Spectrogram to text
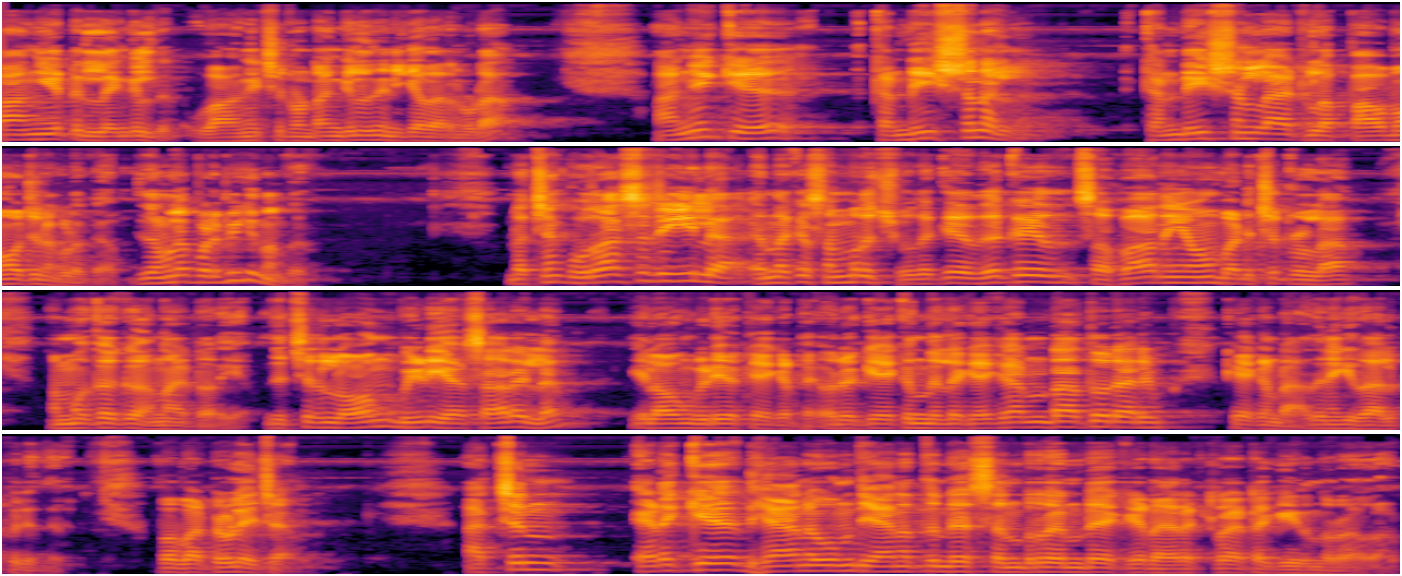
വാങ്ങിയിട്ടില്ലെങ്കിൽ വാങ്ങിച്ചിട്ടുണ്ടെങ്കിൽ എനിക്കത് അറിഞ്ഞൂടാ അങ്ങക്ക് കണ്ടീഷണൽ കണ്ടീഷണലായിട്ടുള്ള പാപമോചനം കൊടുക്കുക. ഇത് നമ്മളെ പഠിപ്പിക്കുന്നുണ്ട്. അച്ഛൻ കുതാശ ചെയ്യില്ല എന്നൊക്കെ സമ്മതിച്ചു. ഇതൊക്കെ ഇതൊക്കെ സഭാ നിയമം പഠിച്ചിട്ടുള്ള നമുക്കൊക്കെ നന്നായിട്ട് അറിയാം. ഇച്ചിരി ലോങ് വീഡിയോ സാറില്ല ഈ ലോങ് വീഡിയോ കേൾക്കട്ടെ ഒരു കേൾക്കുന്നില്ല കേൾക്കാണ്ടാത്തവരാരും കേൾക്കണ്ട അതെനിക്ക് താല്പര്യമില്ല അപ്പോൾ ബട്ടോളി അച്ഛൻ ഇടയ്ക്ക് ധ്യാനവും ധ്യാനത്തിന്റെ സെന്ററിന്റെ ഒക്കെ ഡയറക്ടറായിട്ടൊക്കെ ഇരുന്ന ഒരാളാണ്.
